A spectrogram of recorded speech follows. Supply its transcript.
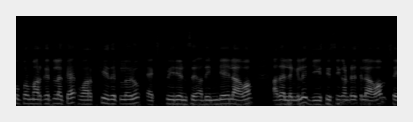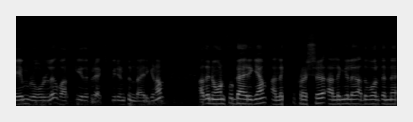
സൂപ്പർ മാർക്കറ്റിലൊക്കെ വർക്ക് ചെയ്തിട്ടുള്ള ഒരു എക്സ്പീരിയൻസ് അത് ഇന്ത്യയിലാവാം അതല്ലെങ്കിൽ ജി സി സി കൺട്രീസിലാവാം സെയിം റോളിൽ വർക്ക് ചെയ്തിട്ടൊരു എക്സ്പീരിയൻസ് ഉണ്ടായിരിക്കണം. അത് നോൺ ഫുഡ് ആയിരിക്കാം അല്ലെങ്കിൽ ഫ്രഷ് അല്ലെങ്കിൽ അതുപോലെ തന്നെ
